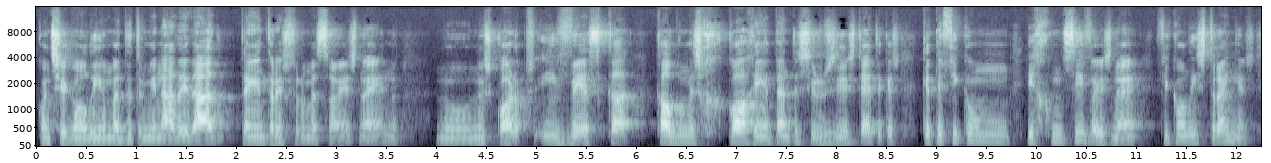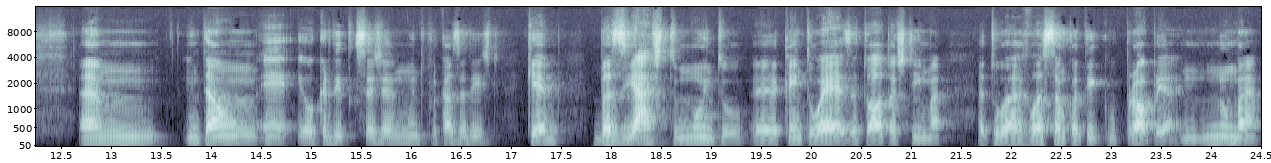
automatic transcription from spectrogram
quando chegam ali a uma determinada idade, têm transformações não é? no, no, nos corpos e vê-se que, que, algumas recorrem a tantas cirurgias estéticas que até ficam irreconhecíveis, não é? ficam ali estranhas. Hum, então, é, eu acredito que seja muito por causa disto, que é baseaste muito uh, quem tu és, a tua autoestima, a tua relação contigo própria numa,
